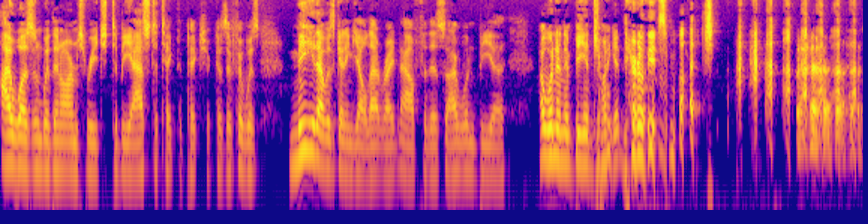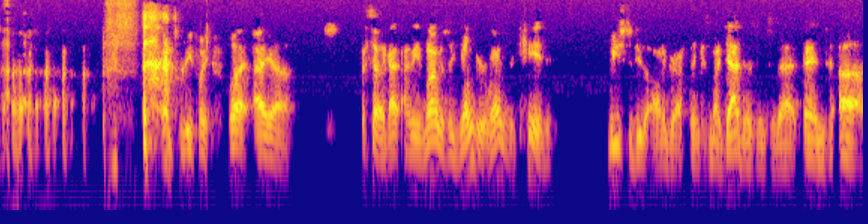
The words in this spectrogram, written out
I wasn't within arm's reach to be asked to take the picture because if it was me that was getting yelled at right now for this, I wouldn't be uh, I wouldn't be enjoying it nearly as much. That's pretty funny. Well, I, I, uh, I said, like, I, I mean, when I was a younger, when I was a kid, we used to do the autograph thing because my dad was into that. And, uh,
